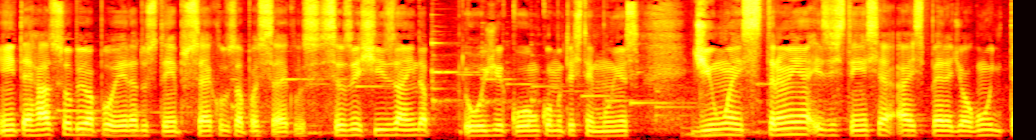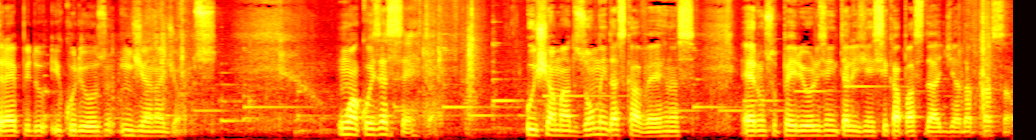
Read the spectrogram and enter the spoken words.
Enterrados sob a poeira dos tempos, séculos após séculos, seus vestígios ainda hoje ecoam como testemunhas de uma estranha existência à espera de algum intrépido e curioso Indiana Jones. Uma coisa é certa: os chamados Homens das Cavernas eram superiores em inteligência e capacidade de adaptação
